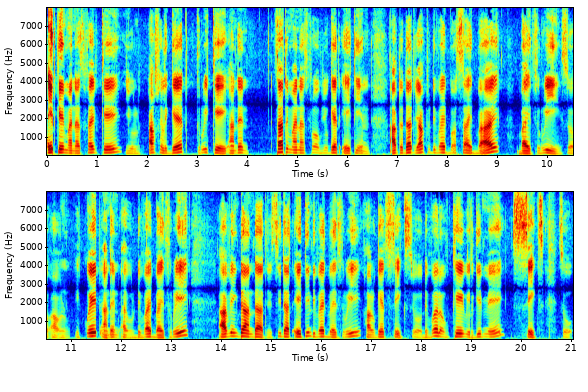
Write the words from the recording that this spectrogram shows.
8k minus 5k you'll actually get 3k and then 30 minus 12 you get 18 after that you have to divide both sides by by 3 so I will equate and then I will divide by 3 having done that you see that 18 divided by 3 I'll get 6 so the value of k will give me 6 so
